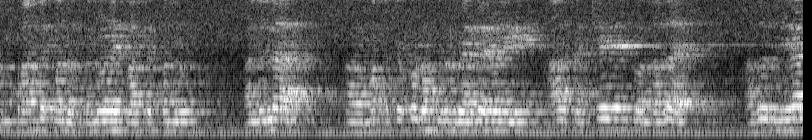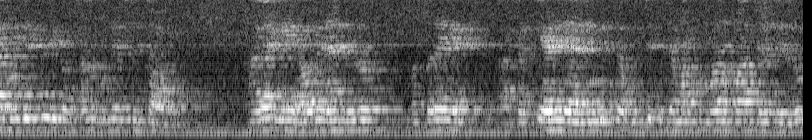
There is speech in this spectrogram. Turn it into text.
ನಮ್ಮ ಪ್ರಾಂತಕ್ಕೆ ಬಂದರು, ಕನ್ನಡ ಪ್ರಾಂತಕ್ಕೆ ಬಂದರು. ಅಲ್ಲೆಲ್ಲ ಮತ್ತೆ ಕರ್ಕೊಂಡು ಹೋಗ್ತಿದ್ರು ಬೇರೆ ಬೇರೆ ಮನೆಗೆ ಆಗ ಕರ್ಕೇಳಿ ಅಂತ ಒಂದಾದ ಅದು ನೀರಾಗಿ ಹೋಗಿತ್ತು, ಈಗ ಒಂದು ಸಣ್ಣ ಗುಡಿಯಲ್ಲಿ ನಿಂತಾವ ಹಾಗಾಗಿ ಅವರು ಏನು ಹೇಳ್ತಿದ್ರು ಒಂದ್ಸರಿ, ಆ, ಕರ್ಕಿ ಹೇಳಿ ಮುಗಿದ ಬುದ್ಧಿ ಪೂಜೆ ಮಾಡ್ಕೊಂಡು ಬರೋಣಪ್ಪ ಅಂತ ಹೇಳ್ತಿದ್ರು.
